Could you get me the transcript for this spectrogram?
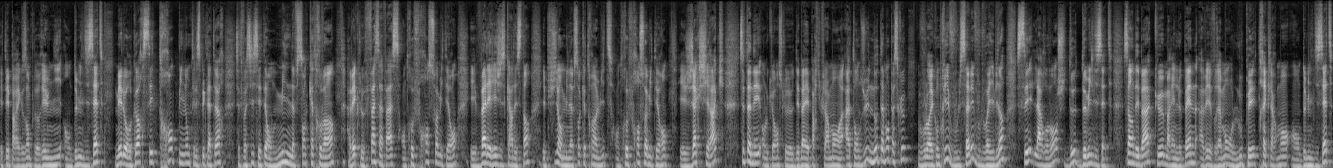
étaient par exemple réunis en 2017, mais le record c'est 30 millions de téléspectateurs. Cette fois-ci, c'était en 1981 avec le face-à-face entre François Mitterrand et Valéry Giscard d'Estaing, et puis en 1988 entre François Mitterrand et Jacques Chirac. Cette année, en l'occurrence, le débat est particulièrement attendu, notamment parce que, vous l'aurez compris, vous le savez, vous le voyez bien, c'est la revanche de 2017. C'est un débat que Marine Le Pen avait vraiment loupé très clairement en 2017.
